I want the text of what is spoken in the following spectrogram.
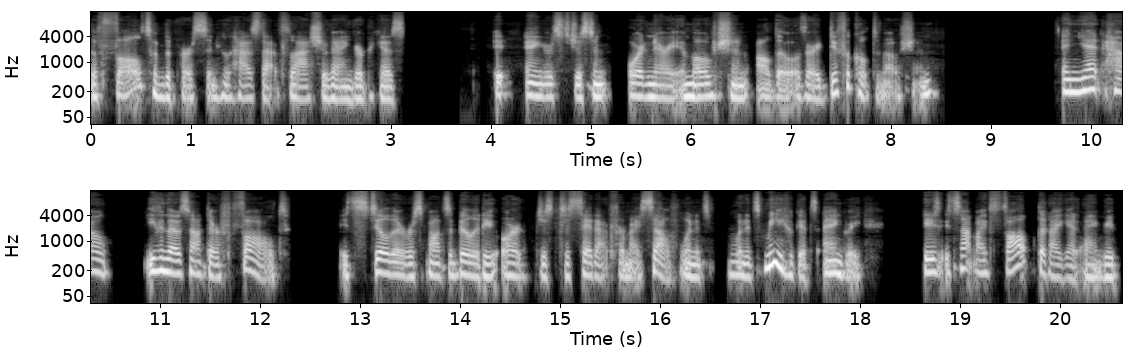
the fault of the person who has that flash of anger because it, anger is just an ordinary emotion, although a very difficult emotion. And yet how, even though it's not their fault, it's still their responsibility or just to say that for myself when it's when it's me who gets angry. It's not my fault that i get angry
